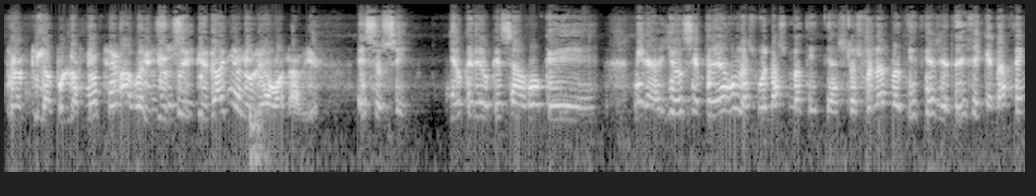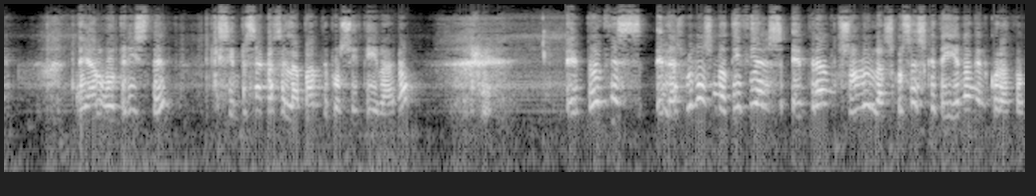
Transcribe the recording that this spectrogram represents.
tranquila por las noches, Ah, bueno, que yo sé sí. que daño no le hago a nadie. Eso sí. Yo creo que es algo que... Mira, yo siempre hago las buenas noticias. Las buenas noticias ya te dije que nacen de algo triste siempre sacas en la parte positiva, ¿no? Entonces, en las buenas noticias entran solo las cosas que te llenan el corazón.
